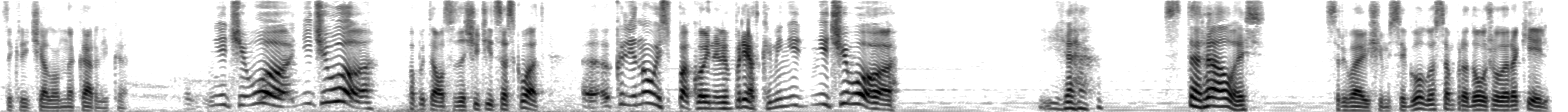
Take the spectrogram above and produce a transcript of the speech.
закричал он на карлика. «Ничего, ничего!» попытался защититься Скват. Э, клянусь покойными предками, ни ничего. Я старалась, срывающимся голосом продолжила Ракель.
